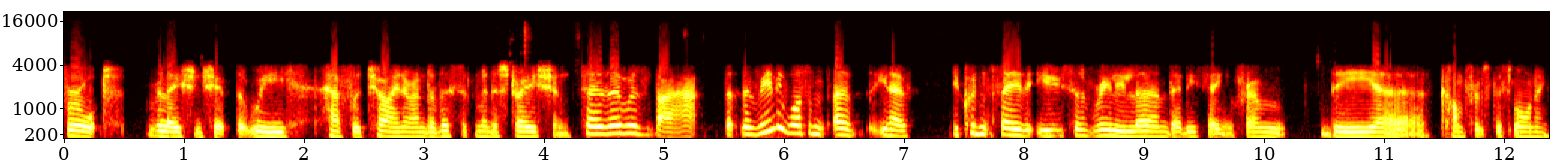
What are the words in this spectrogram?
fraught relationship that we have with China under this administration. So there was that, but there really wasn't a, you know, you couldn't say that you sort of really learned anything from the uh, conference this morning.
